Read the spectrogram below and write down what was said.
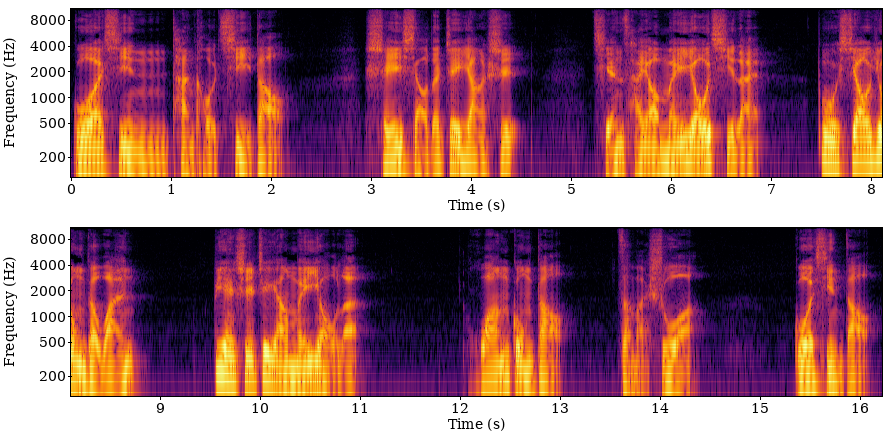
郭信叹口气道：“谁晓得这样事？钱财要没有起来，不消用得完，便是这样没有了。”黄公道：“怎么说？”郭信道：“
